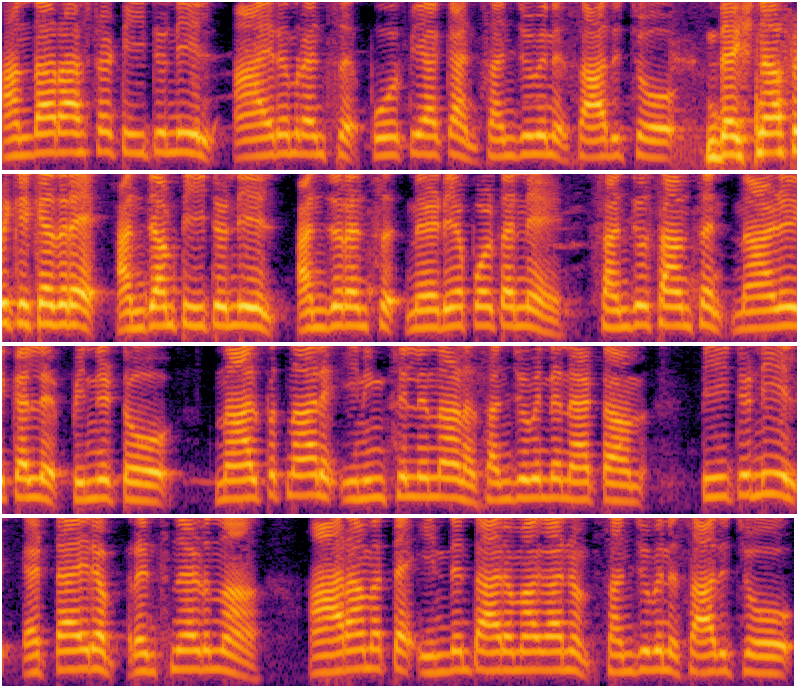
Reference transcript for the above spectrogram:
അന്താരാഷ്ട്ര ടി ട്വന്റിയിൽ ആയിരം റൺസ് പൂർത്തിയാക്കാൻ സഞ്ജുവിന് സാധിച്ചു. ദക്ഷിണാഫ്രിക്കയ്ക്കെതിരെ അഞ്ചാം ടി ട്വന്റിയിൽ അഞ്ച് റൺസ് നേടിയപ്പോൾ തന്നെ സഞ്ജു സാംസൺ നാഴികക്കല്ല് പിന്നിട്ടു. നാൽപ്പത്തിനാല് ഇന്നിംഗ്സിൽ നിന്നാണ് സഞ്ജുവിന്റെ നേട്ടം. ടി ട്വന്റിയിൽ എട്ടായിരം റൺസ് നേടുന്ന ആറാമത്തെ ഇന്ത്യൻ താരമാകാനും സഞ്ജുവിന് സാധിച്ചു.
